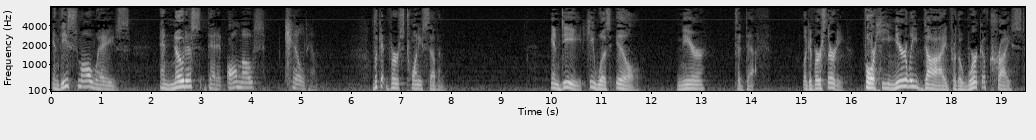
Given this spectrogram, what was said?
in these small ways. And notice that it almost killed him. Look at verse 27. Indeed, he was ill, near to death. Look at verse 30. For he nearly died for the work of Christ,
